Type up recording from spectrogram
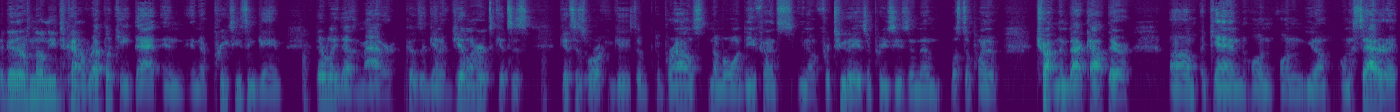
again, there was no need to kind of replicate that in, in a preseason game. That really doesn't matter because again, if Jalen Hurts gets his gets his work against the, the Browns' number one defense, you know, for two days in preseason, then what's the point of trotting them back out there um, again on on you know on a Saturday.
